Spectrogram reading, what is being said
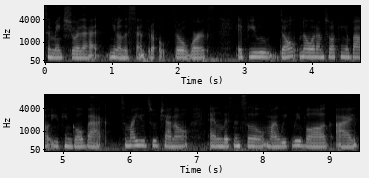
to make sure that, you know, the scent throw, throw works. If you don't know what I'm talking about, you can go back to my YouTube channel and listen to my weekly vlog. I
